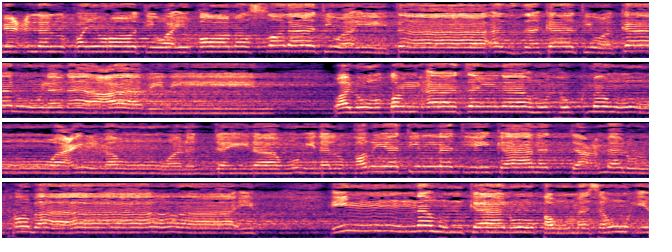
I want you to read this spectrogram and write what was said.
فِعْلَ الْخَيْرَاتِ وَإِقَامَ الصَّلَاةِ وَإِيتَاءَ الزَّكَاةِ وَكَانُوا لَنَا عَابِدِينَ. وَلُوطًا آتَيْنَاهُ حُكْمًا وَعِلْمًا وَنَجَّيْنَاهُ مِنَ الْقَرْيَةِ الَّتِي كَانَت تَّعْمَلُ الْخَبَائِثَ. إِنَّهُمْ كَانُوا قَوْمَ سَوْءٍ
